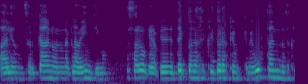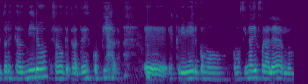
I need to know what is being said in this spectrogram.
a alguien cercano en una clave íntima. Es algo que, detecto en las escritoras que, me gustan, los escritores que admiro, es algo que traté de copiar, eh, escribir como, como si nadie fuera a leerlo.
